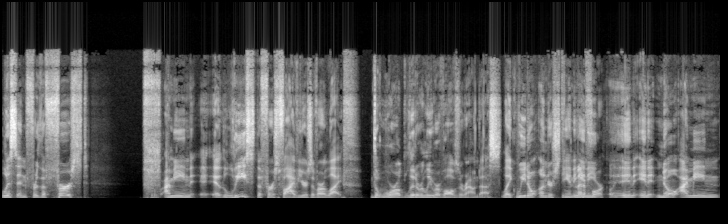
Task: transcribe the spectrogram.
Listen, for the first, I mean, at least the first five years of our life, the world literally revolves around us. Like we don't understand any- Metaphorically. in in it. No, I mean,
